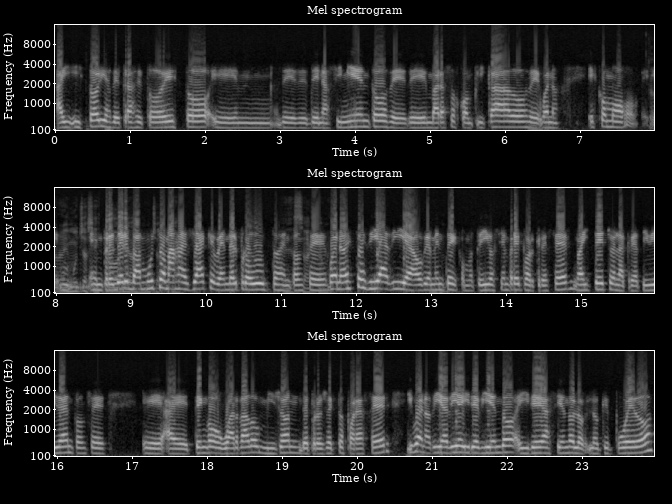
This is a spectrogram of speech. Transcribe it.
Hay historias detrás de todo esto, de, de, nacimientos, de, de embarazos complicados, de, bueno, es como em, emprender va mucho más allá que vender productos. Entonces, bueno, esto es día a día, obviamente, como te digo, siempre hay por crecer, no hay techo en la creatividad, entonces eh, eh, tengo guardado un millón de proyectos por hacer y bueno, día a día iré viendo e iré haciendo lo, que puedo,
